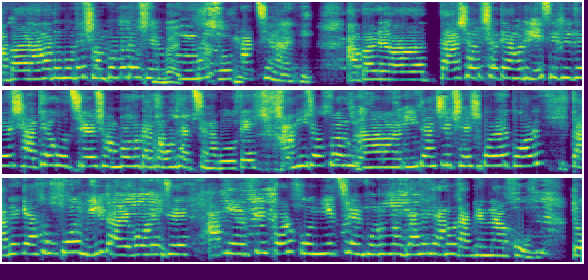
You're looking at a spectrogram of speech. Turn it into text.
আবার আমাদের মধ্যে সম্পর্কটাও সেরকম থাকছে না আর কি। আবার তার সাথে সাথে আমাদের এসিপি দের সাথেও হচ্ছে সম্পর্কটা ভালো থাকছে না বলতে। আমি যখন ইন্টার্নশিপ শেষ করার পর তাদেরকে এখন ফোন দিই তারা বলে যে আপনি একদিন পর ফোন দিয়েছেন কোনো প্রোগ্রামে যেন ডাকেন না ফোন তো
